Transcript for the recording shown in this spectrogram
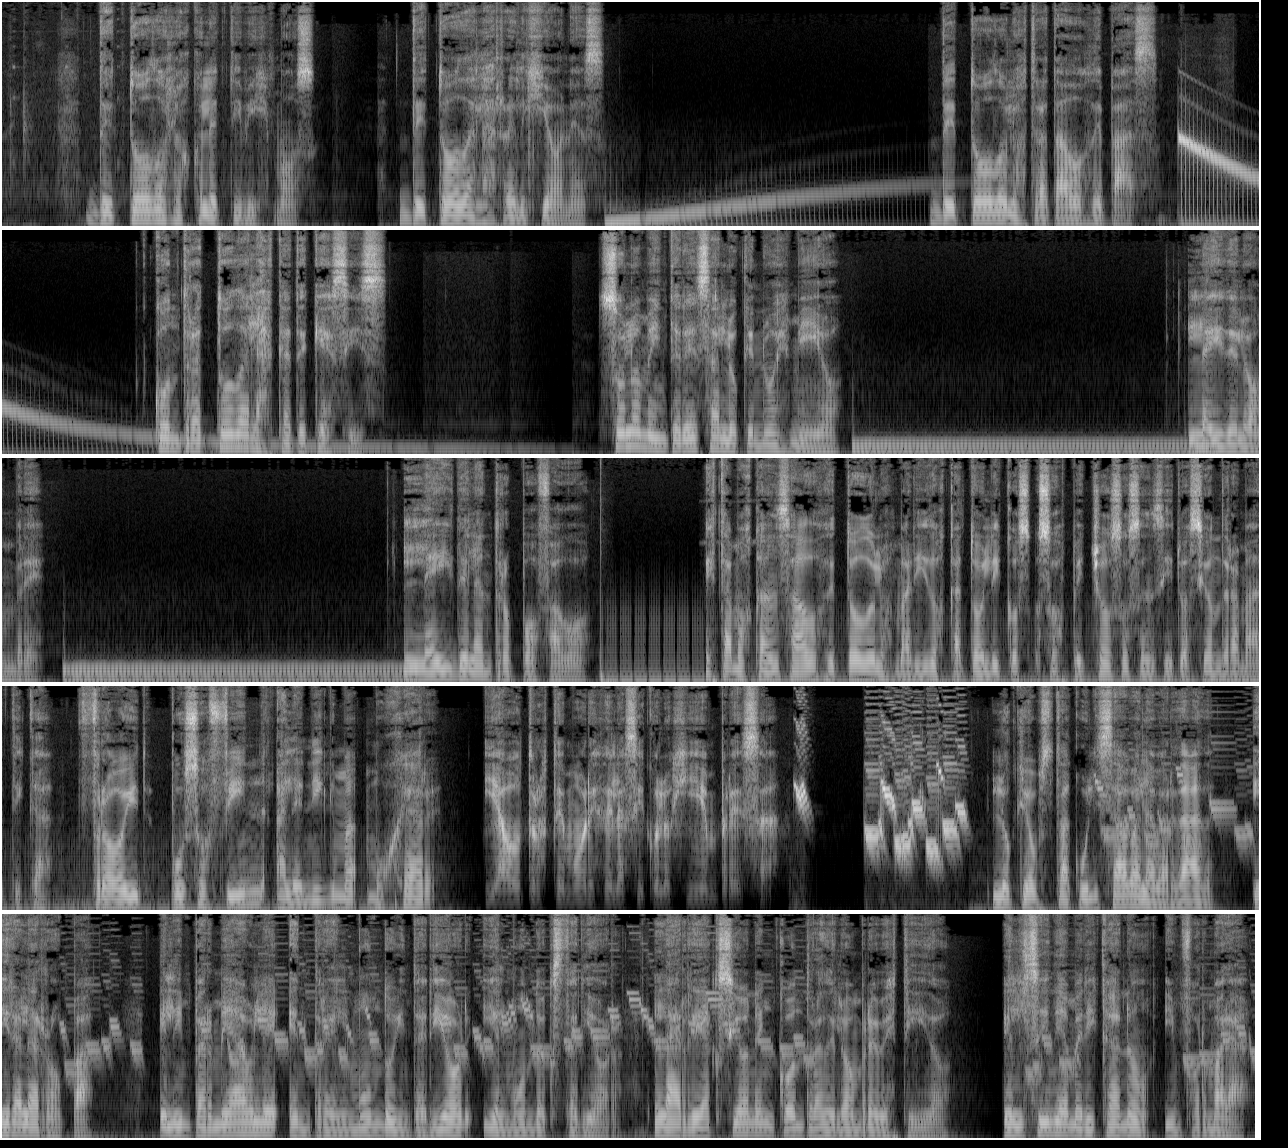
de todos los colectivismos, de todas las religiones, de todos los tratados de paz, contra todas las catequesis. Solo me interesa lo que no es mío. Ley del hombre. Ley del antropófago. Estamos cansados de todos los maridos católicos sospechosos en situación dramática. Freud puso fin al enigma mujer y a otros temores de la psicología impresa. Lo que obstaculizaba la verdad era la ropa, el impermeable entre el mundo interior y el mundo exterior, la reacción en contra del hombre vestido. El cine americano informará.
